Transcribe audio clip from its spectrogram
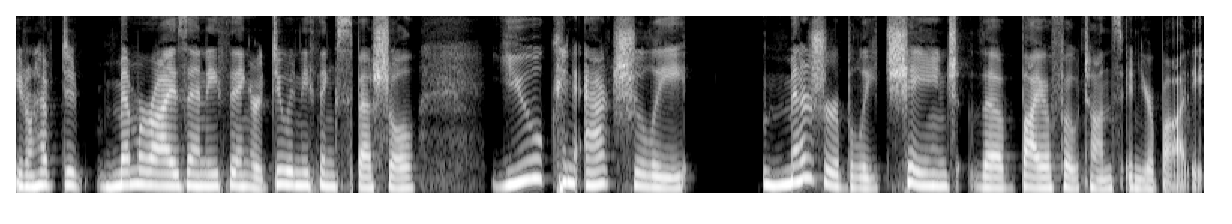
You don't have to memorize anything or do anything special. You can actually measurably change the biophotons in your body,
